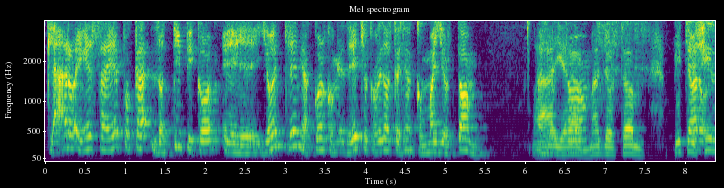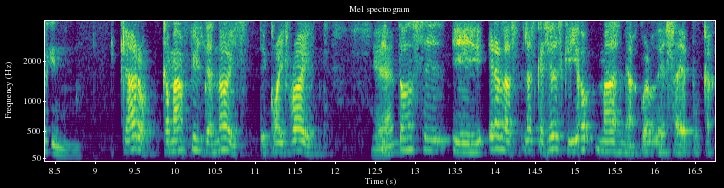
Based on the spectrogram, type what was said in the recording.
Claro, en esa época, lo típico, eh, yo entré, me acuerdo, con, de hecho, con esas canciones con Major Tom. Ah, ya, Major Tom. Peter Schilling. Claro, Come and Feel the Noise, de Quiet Riot. Entonces, eh, eran las, las, canciones que yo más me acuerdo de esa época.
